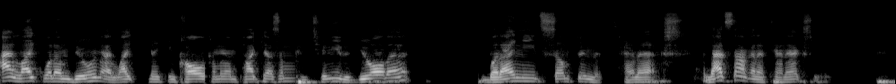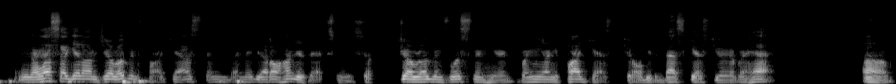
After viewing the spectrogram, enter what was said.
I like what I'm doing. I like making calls, coming on podcasts. I'm continue to do all that, but I need something that 10x, and that's not gonna 10x me. I mean, unless I get on Joe Rogan's podcast, then, then maybe that'll 100x me. So Joe Rogan's listening here, bring me on your podcast, Joe. I'll be the best guest you ever had. Um,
